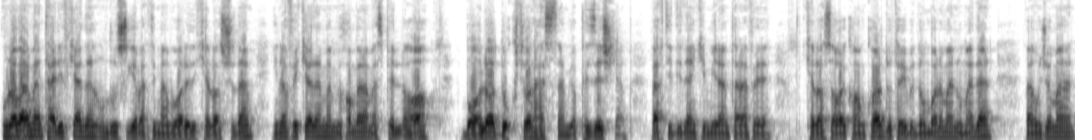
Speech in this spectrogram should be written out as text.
اونا برای من تعریف کردن. اون روز که وقتی من وارد کلاس شدم اینا فکر کردن من می‌خوام برم از پله ها بالا دکتر هستم یا پزشکم. وقتی دیدن که میرم طرف کلاس آقای کامکار دوتایی به دنبال من اومدن و اونجا من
